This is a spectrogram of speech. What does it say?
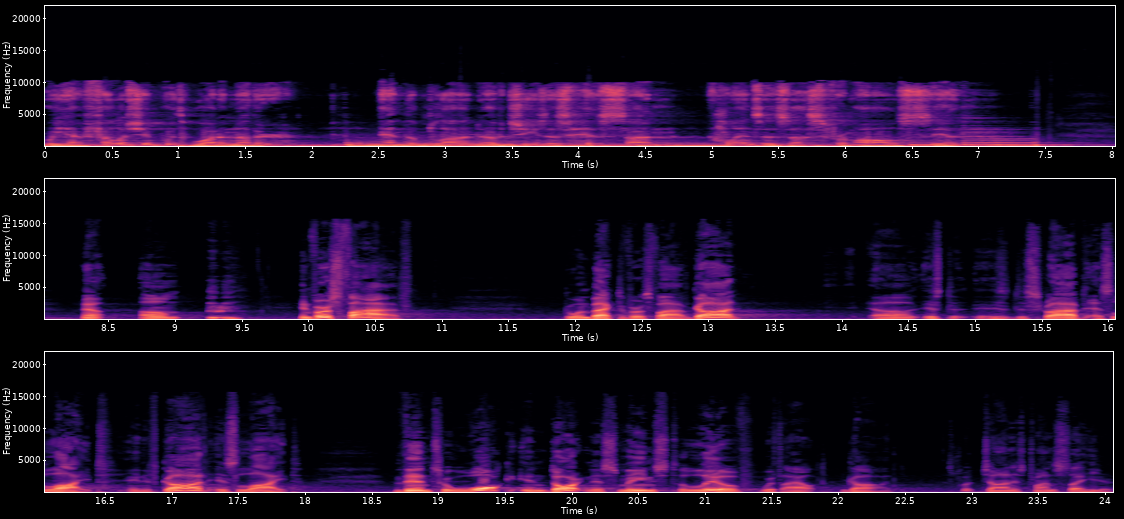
we have fellowship with one another, and the blood of Jesus, his son, cleanses us from all sin. Now, um, in verse 5, going back to verse 5, God uh, is, de- is described as light. And if God is light, then to walk in darkness means to live without God. That's what John is trying to say here.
